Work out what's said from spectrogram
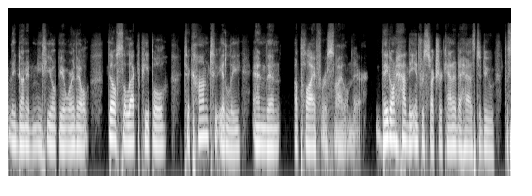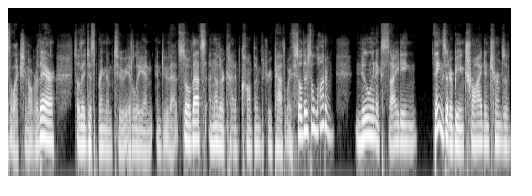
They've done it in Ethiopia, where they'll they'll select people to come to Italy and then apply for asylum there. They don't have the infrastructure Canada has to do the selection over there, so they just bring them to Italy and, and do that. So that's another kind of complementary pathway. So there's a lot of new and exciting things that are being tried in terms of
